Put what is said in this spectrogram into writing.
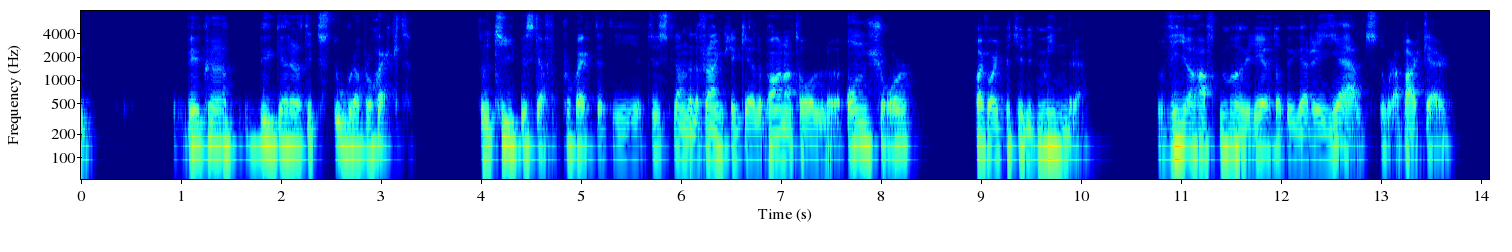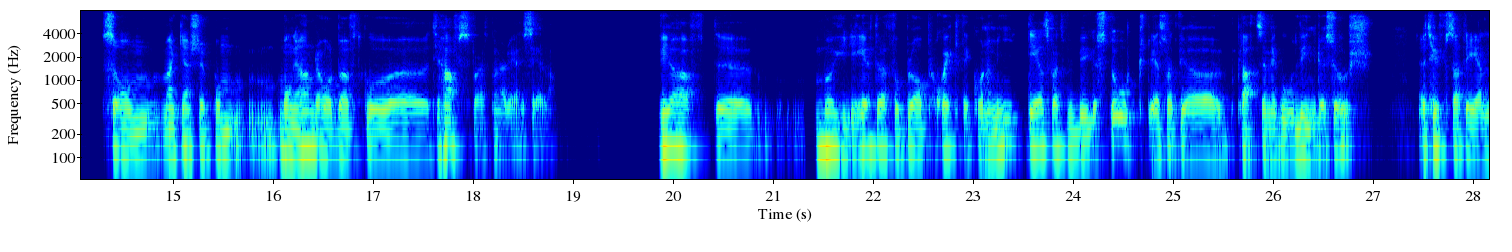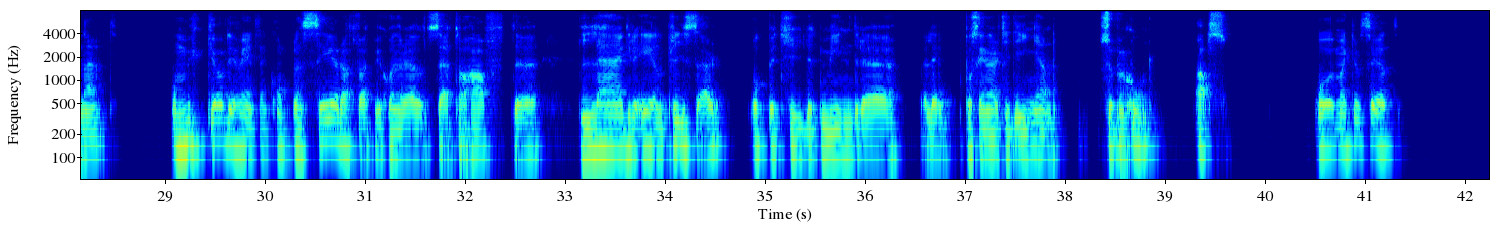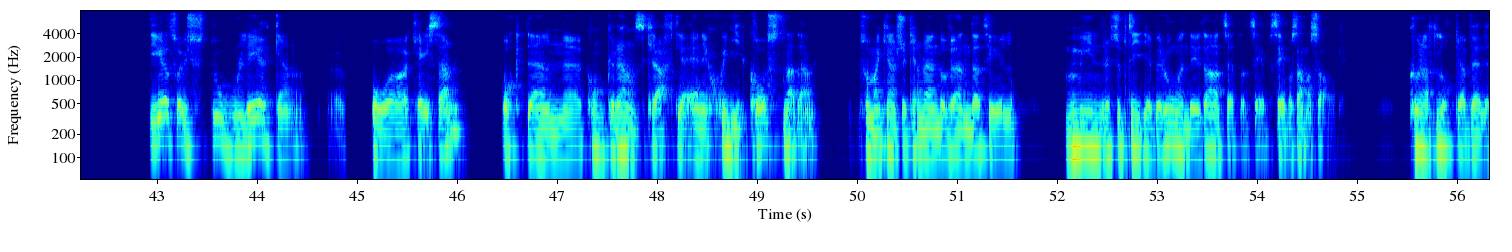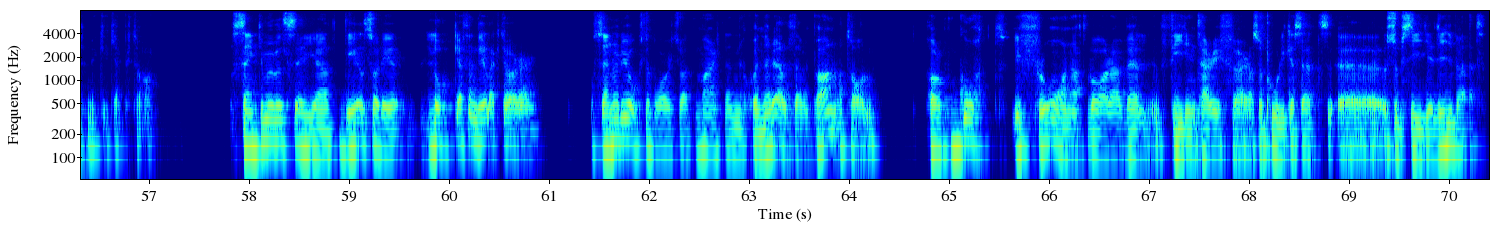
vi har kunnat bygga relativt stora projekt. Så det typiska projektet i Tyskland eller Frankrike eller på annat håll onshore har varit betydligt mindre. Vi har haft möjlighet att bygga rejält stora parker som man kanske på många andra håll behövt gå eh, till havs för att kunna realisera. Vi har haft eh, möjligheter att få bra projektekonomi. Dels för att vi bygger stort, dels för att vi har platser med god vindresurs, ett hyfsat elnät. Och mycket av det har egentligen kompenserat för att vi generellt sett har haft eh, lägre elpriser och betydligt mindre, eller på senare tid ingen, subvention alls. Och man kan säga att dels har ju storleken eh, på casen och den eh, konkurrenskraftiga energikostnaden som man kanske kan ändå vända till mindre subsidieberoende är ett annat sätt att se, se på samma sak. Kunnat locka väldigt mycket kapital. Sen kan man väl säga att dels har det lockat en del aktörer Och sen har det också varit så att marknaden generellt, även på annat håll, har gått ifrån att vara feed-in tariffer, alltså på olika sätt eh, subsidiedrivet,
